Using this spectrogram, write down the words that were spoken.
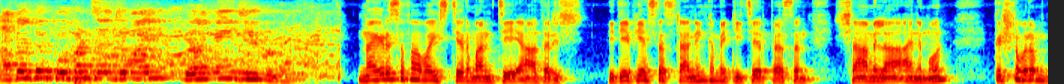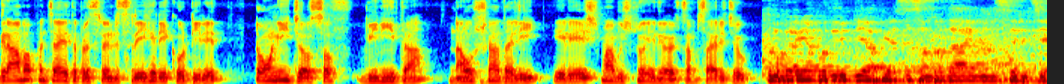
അത്തരത്തിൽ കൂപ്പൺ ചലഞ്ചുമായി ഇറങ്ങുകയും ചെയ്തിട്ടുണ്ട്. നഗരസഭാ വൈസ് ചെയർമാൻ ജെ ആദർശ് വിദ്യാഭ്യാസ standing committee chairperson Shamila Anumon Krishnapuram ഗ്രാമപഞ്ചായത്ത് പ്രസിഡന്റ് ശ്രീഹരി കോട്ടീരി ടോണി ജോസഫ് വിനീത നൌഷാദ് അലി രേഷ്മ വിഷ്ണു എന്നിവർ സംസാരിച്ചു. നമുക്കറിയാം പൊതുവിദ്യാഭ്യാസ സമ്പ്രദായം അനുസരിച്ച്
